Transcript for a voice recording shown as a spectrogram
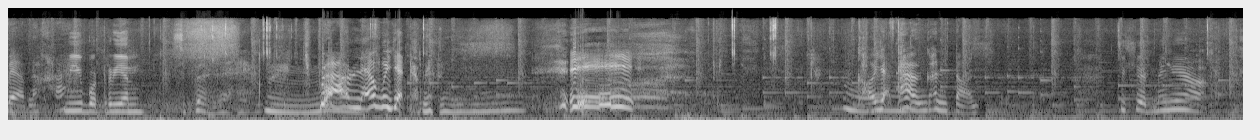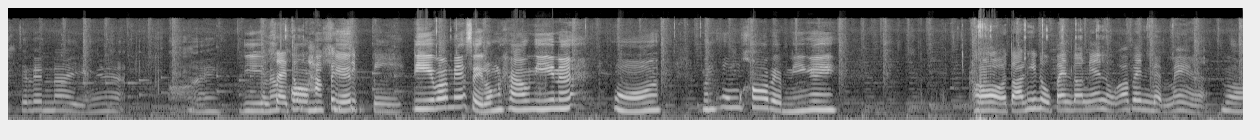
แบบนะคะมีบทเรียนสิบแปดแล้วอืมเปล่าแล้วไม่อยากทำแบบนี้อีเขาอยากทำขั้นตอน จะเข็ดไหมเนี่ย จะเล่นได้อีกไหมเนี่ยอ๋อยดีนะใส่ต้พ่องอพัไม่กเป็นเข็ดสิบปีดีว่าแม่ใส่รองเท้านี้นะโหมันหุ้มข้อแบบนี้ไงโอ้ตอนที่หนูเป็นตรงนี้หนูก็เป็นแบบแม่อะเหรอ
